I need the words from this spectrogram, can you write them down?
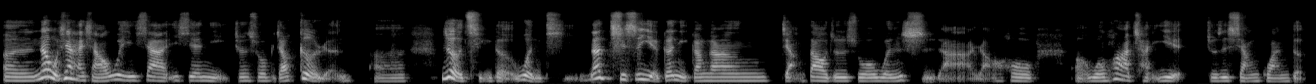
嗯、那我现在还想要问一下一些你就是说比较个人呃热情的问题，那其实也跟你刚刚讲到就是说文史啊，然后呃文化产业就是相关的，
